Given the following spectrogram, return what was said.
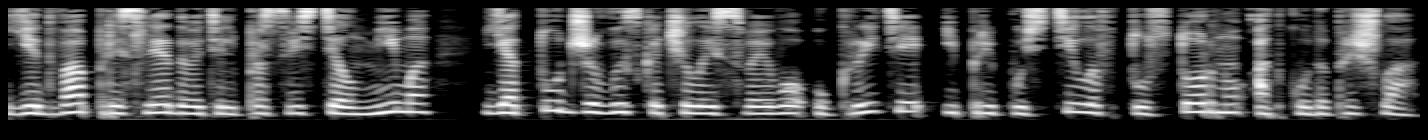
Едва преследователь просвистел мимо, я тут же выскочила из своего укрытия и припустила в ту сторону, откуда пришла.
